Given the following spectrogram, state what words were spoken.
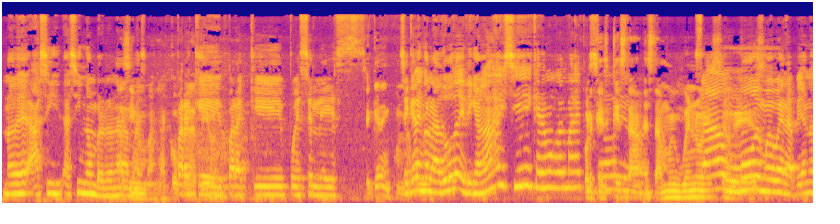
No dejes, así, así nómbralo nada Así más. nomás, la para que, cooperativa. para que pues se les Se queden con se la queden con duda. la duda y digan, ay, sí, queremos ver más episodios. Porque es que está, está muy bueno Está eso. muy, es- muy buena, ya no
